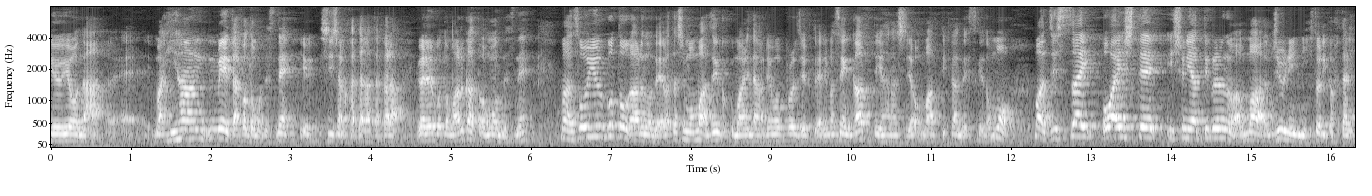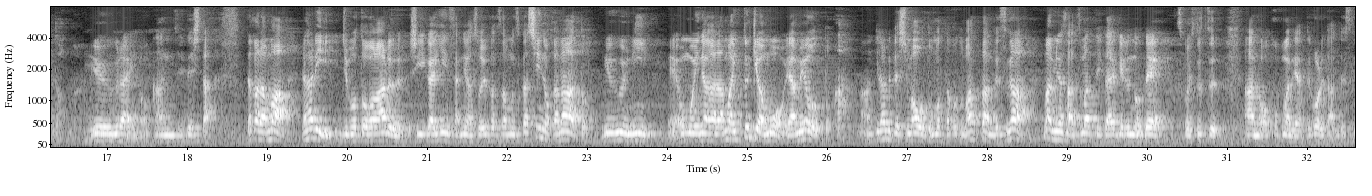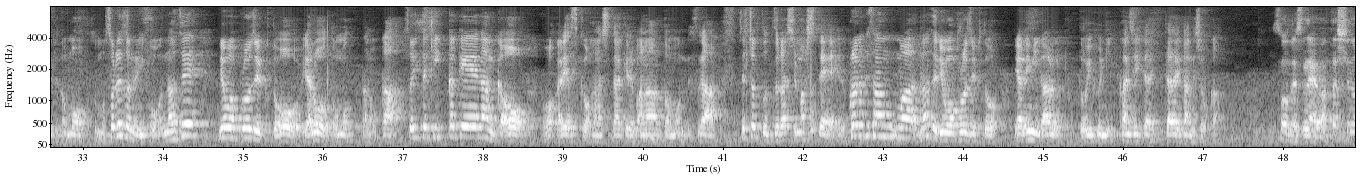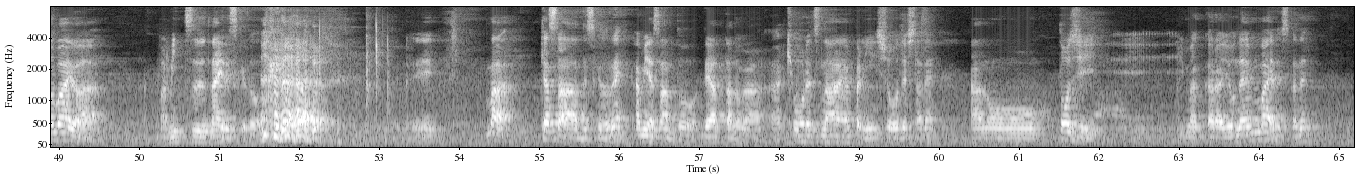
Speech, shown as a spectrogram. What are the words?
いうような、えーまあ、批判めいたこともですね支持者の方々から言われることもあるかと思うんですね。まあ、そういうことがあるので私もまあ全国回りながら龍馬プロジェクトやりませんかっていう話を回ってきたんですけども、まあ、実際お会いして一緒にやってくれるのはまあ10人に1人か2人と。いうぐらいの感じでしただからまあやはり地元がある市議会議員さんにはそういう活動は難しいのかなというふうに思いながらまあ一時はもうやめようとか諦めてしまおうと思ったこともあったんですが、まあ、皆さん集まっていただけるので少しずつあのここまでやってこれたんですけれどもそれぞれにこうなぜ龍馬プロジェクトをやろうと思ったのかそういったきっかけなんかを分かりやすくお話しいただければなと思うんですがじゃちょっとずらしまして倉掛さんはなぜ龍馬プロジェクトをやる意味があるというふうに感じていただいたんでしょうか？そうですね。私の場合は、まあ、3つないですけど。えまあキャスターですけどね。神谷さんと出会ったのが強烈なやっぱり印象でしたね。あの当時今から4年前ですかね、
